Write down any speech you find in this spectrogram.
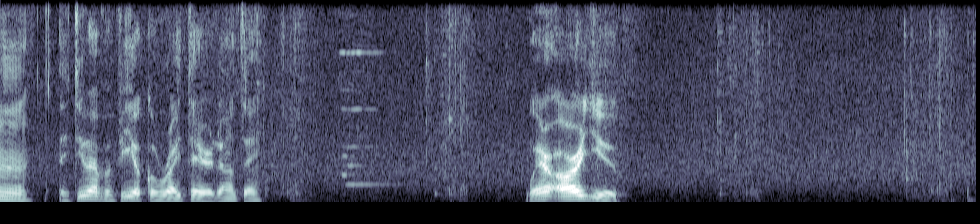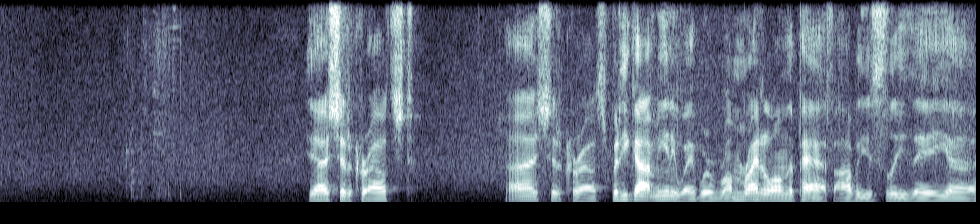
Hmm, they do have a vehicle right there, don't they? Where are you? Yeah, I should have crouched. I should have crouched, but he got me anyway. We're I'm right along the path. Obviously, they uh,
